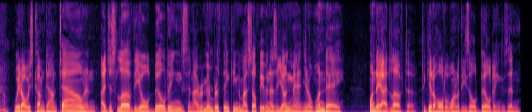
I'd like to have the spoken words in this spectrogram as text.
oh. we'd always come downtown. And I just loved the old buildings. And I remember thinking to myself, even as a young man, you know, one day, one day I'd love to to get a hold of one of these old buildings. And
